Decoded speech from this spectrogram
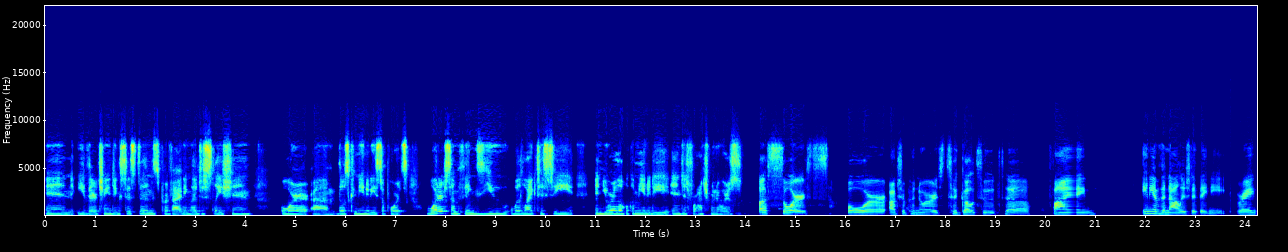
in either changing systems, providing legislation, or um, those community supports, what are some things you would like to see in your local community and just for entrepreneurs? A source for entrepreneurs to go to to find any of the knowledge that they need, right?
